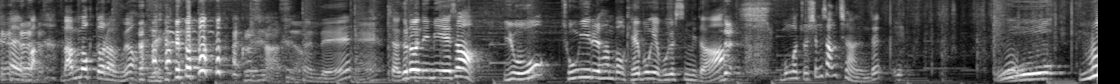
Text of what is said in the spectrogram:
마- 맘먹더라고요. 네. 아, 그러진 않았어요. 네. 네. 자 그런 의미에서 요 종이를 한번 개봉해 보겠습니다. 네. 뭔가 좀 심상치 않은데? 오. 오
